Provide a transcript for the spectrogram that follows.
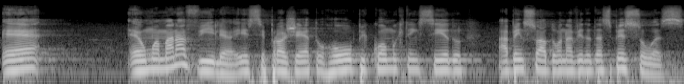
é é uma maravilha esse projeto Hope, como que tem sido abençoador na vida das pessoas.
